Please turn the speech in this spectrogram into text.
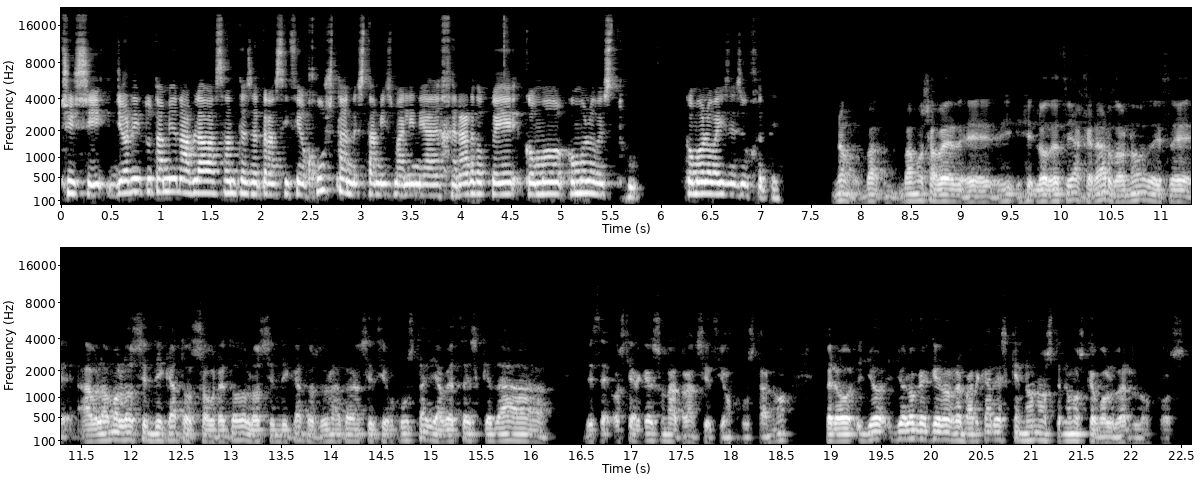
Sí, sí. Jordi, tú también hablabas antes de transición justa en esta misma línea de Gerardo. ¿Cómo, cómo lo ves tú? ¿Cómo lo veis desde UGT? No, vamos a ver, eh, lo decía Gerardo, ¿no? Dice, hablamos los sindicatos, sobre todo los sindicatos, de una transición justa y a veces queda dice, hostia, que es una transición justa, ¿no? Pero yo, yo lo que quiero remarcar es que no nos tenemos que volver locos.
